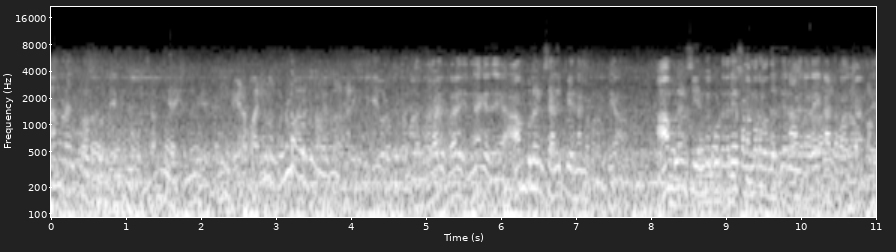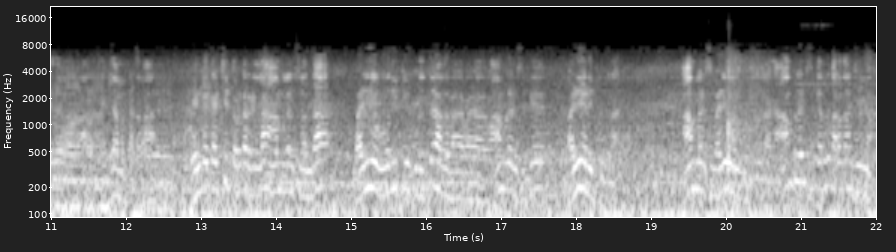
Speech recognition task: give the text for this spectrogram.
ஆம்புலன்ஸ் வந்து எடப்பாடி ஒரு கூட்டமா இருக்கணும் என்னங்க ஆம்புலன்ஸ் அனுப்பி என்னங்க பண்ண முடியும்? ஆம்புலன்ஸ் எங்க கூட்டத்திலே பல முறை வந்திருக்கு நாங்கள் நிறைய காட்டவா? சான்ஸ் இது எக்ஸாம்பிள் காட்டவா? எங்க கட்சி தொண்டர்கள்லாம் ஆம்புலன்ஸ் வந்தா வழியை ஒதுக்கி கொடுத்து அந்த ஆம்புலன்ஸுக்கு வழி அனுப்பி விடுறாங்க. ஆம்புலன்ஸ் வழி ஒதுக்கி பண்ணுறாங்க ஆம்புலன்ஸுங்கிறது வரதான் செய்யும்.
